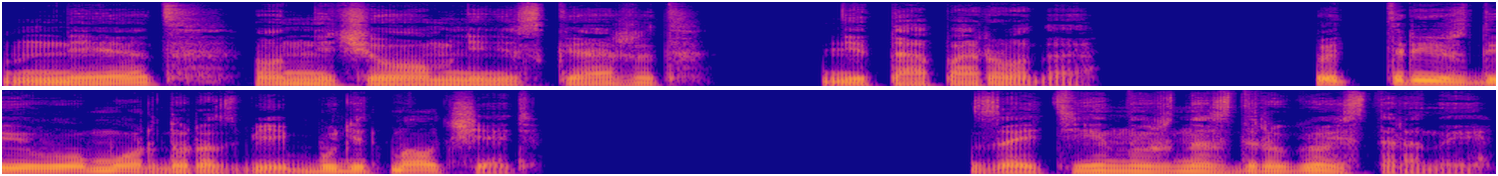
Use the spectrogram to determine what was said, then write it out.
Нет, он ничего мне не скажет. Не та порода. Хоть трижды его морду разбей, будет молчать. Зайти нужно с другой стороны.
